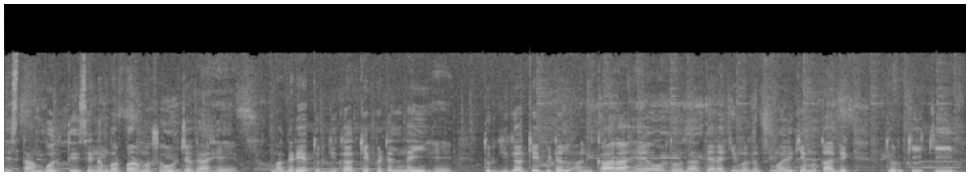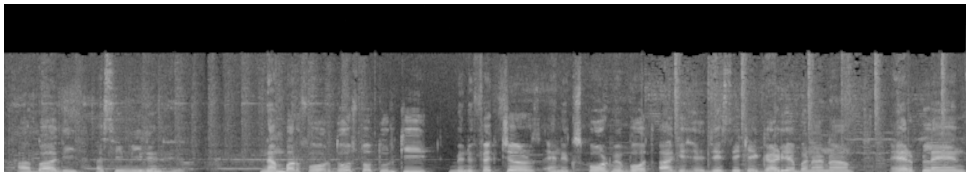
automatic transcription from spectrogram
استانبول تیسرے نمبر پر مشہور جگہ ہے۔ مگر یہ ترکی کا کیپٹل نہیں ہے۔ ترکی کا کیپٹل انکارا ہے اور دو ہزار تیرہ کی مردم شمالی کے مطابق ترکی کی آبادی اسی میلین ہے۔ نمبر فور، دوستو، ترکی مینوفیکچرز اینڈ ایکسپورٹ میں بہت آگے ہے۔ جیسے کہ گاڑیاں بنانا ایئرپلینز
